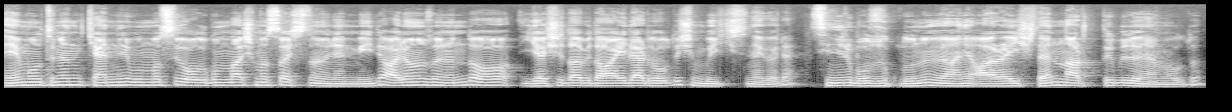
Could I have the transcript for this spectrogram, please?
Hamilton'ın kendini bulması ve olgunlaşması açısından önemliydi. Alonso'nun da o yaşı da bir daha ileride olduğu için bu ikisine göre sinir bozukluğunun ve hani arayışlarının arttığı bir dönem oldu.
